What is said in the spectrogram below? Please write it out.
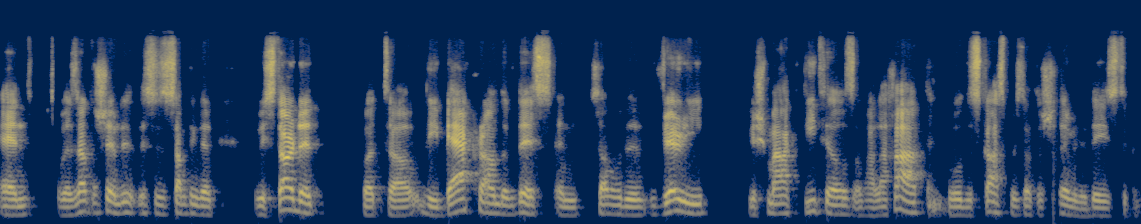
and Bezrat Hashem, this is something that we started, but uh, the background of this and some of the very Geschmack details of halacha we'll discuss with Dr. Shem in the days to come.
